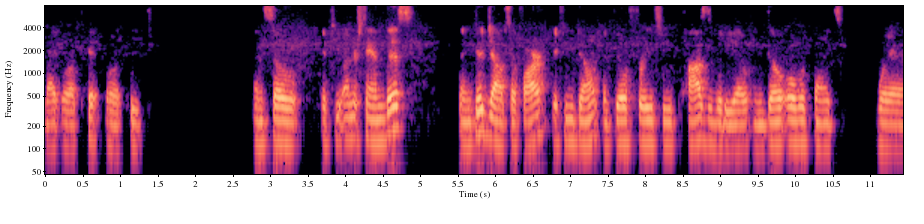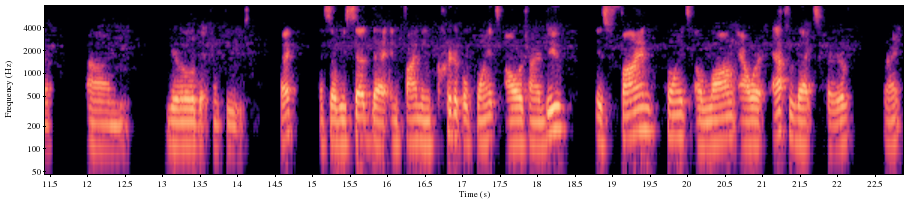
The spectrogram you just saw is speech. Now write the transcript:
right? Or a pit or a peak. And so if you understand this, then good job so far. If you don't, then feel free to pause the video and go over points where um, you're a little bit confused, okay? And so we said that in finding critical points, all we're trying to do is find points along our f of x curve, right?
